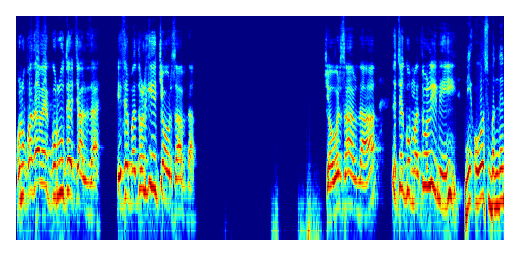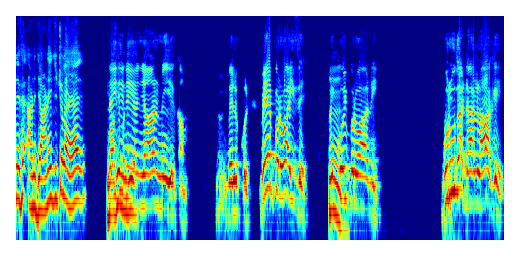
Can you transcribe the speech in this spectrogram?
ਉਹਨੂੰ ਪਤਾ ਵੇ ਗੁਰੂ ਤੇ ਚੱਲਦਾ ਹੈ। ਇਥੇ ਬਦਲ ਕੀ ਚੌਰ ਸਾਹਿਬ ਦਾ। ਚੌਰ ਸਾਹਿਬ ਦਾ ਇੱਥੇ ਮਤਲਬ ਹੀ ਨਹੀਂ। ਨਹੀਂ ਉਸ ਬੰਦੇ ਨੇ ਫਿਰ ਅਣਜਾਣੇ ਚ ਚਲਾਇਆ ਹੈ ਮਾਫੀ ਮੰਗੀ ਨਹੀਂ ਹੈ। ਅਣਜਾਣ ਨਹੀਂ ਇਹ ਕੰਮ। ਹਮ, ਬਿਲਕੁਲ। ਬੇਪਰਵਾਹੀ ਵੀ ਹੂੰ। ਕੋਈ ਪਰਵਾਹ ਨਹੀਂ। ਗੁਰੂ ਦਾ ਡਰ ਲਾ ਕੇ।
